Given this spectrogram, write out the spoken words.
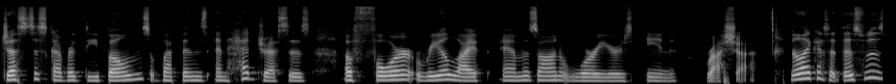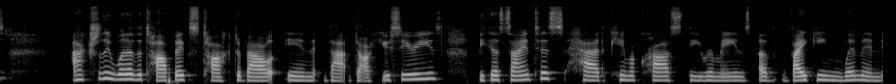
just discovered the bones, weapons, and headdresses of four real life Amazon warriors in Russia. Now, like I said, this was actually one of the topics talked about in that docu series because scientists had came across the remains of Viking women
